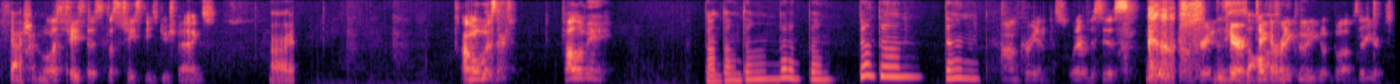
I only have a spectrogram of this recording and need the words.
Fashion. well, let's chase this. Let's chase these douchebags. All right. I'm a wizard. Follow me. Dun dun dun dun dun dun dun dun. I'm creating this. Whatever this is, I'm creating. Here, take the. Freddy Cootie gloves. They're yours.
